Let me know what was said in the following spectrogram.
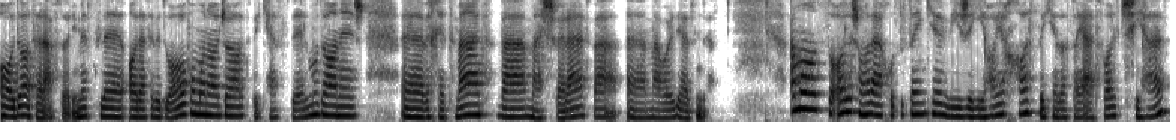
عادات رفتاری مثل عادت به دعا و مناجات به کسب علم و دانش به خدمت و مشورت و مواردی از این دست. اما سوال شما در خصوص اینکه ویژگی های خاص کلاس های اطفال چی هست؟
